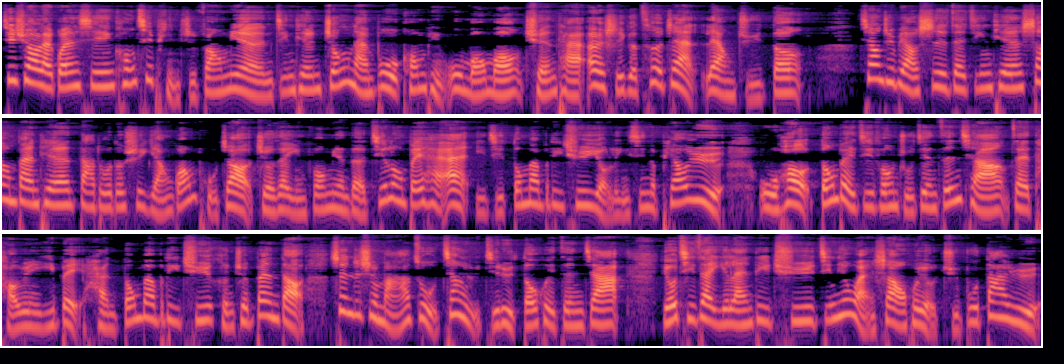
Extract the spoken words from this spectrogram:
继续要来关心空气品质方面，今天中南部空品雾蒙蒙，全台二十一个测站亮橘灯。气象局表示，在今天上半天，大多都是阳光普照，只有在迎风面的基隆北海岸以及东半部地区有零星的飘雨。午后，东北季风逐渐增强，在桃园以北和东半部地区、恒春半岛，甚至是马祖，降雨几率都会增加。尤其在宜兰地区，今天晚上会有局部大雨，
